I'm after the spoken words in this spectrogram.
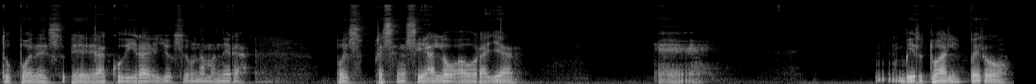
tú puedes eh, acudir a ellos de una manera pues presencial o ahora ya virtual, pero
